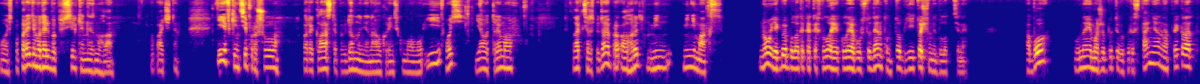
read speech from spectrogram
Ось, попередня модель би стільки не змогла. Побачите. І в кінці прошу перекласти повідомлення на українську мову. І ось я отримав Лекція розповідає про алгоритм Min- Minimax. Ну, якби була така технологія, коли я був студентом, то б їй точно не було б ціни. Або в неї може бути використання, наприклад,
